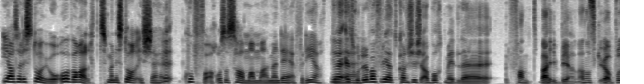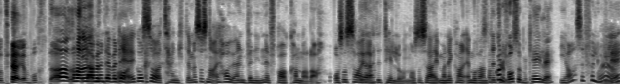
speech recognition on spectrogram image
Ja, altså det står jo overalt, men det står ikke hvorfor. Og så sa mamma, men det er fordi at Ja, jeg eh, trodde det var fordi at kanskje ikke abortmiddelet fant babyen han skulle abortere bort. Eller, ja, men det var det jeg også tenkte. Men så snart, jeg har jo en venninne fra Canada, og så sa jeg dette til henne. Og så sa jeg men jeg, kan, jeg må vente Snakker du fortsatt med Kayleigh? Ja, selvfølgelig. Oh, ja.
